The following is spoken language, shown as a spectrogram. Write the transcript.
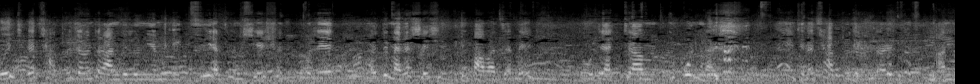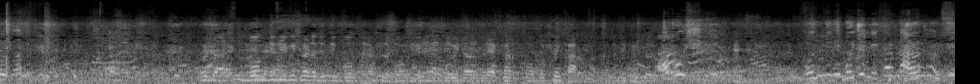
বই যেটা ছাত্র জনতার আন্দোলন নিয়ে আমি লিখছি এখন শেষ হলে হয়তো মেলা শেষের দিকে পাওয়া যাবে। তো ওটা একটা উপন্যাস হ্যাঁ যেটা ছাত্র জনতার আন্দোলন। বন্দিনীর বিষয়টা যদি বলতেন আসলে বন্দিনী বইটার লেখার অবশ্যই কারণ আছে। অবশ্যই। বন্দিনী বইটা লেখার কারণ হচ্ছে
